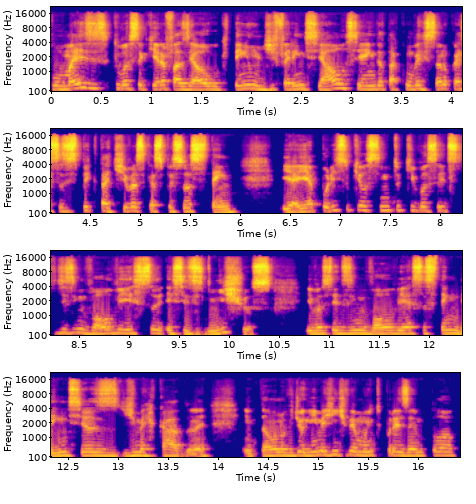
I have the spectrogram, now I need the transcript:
por mais que você queira fazer algo que tenha um diferencial, você ainda está conversando com essas expectativas que as pessoas têm. E aí é por isso que eu sinto que você desenvolve esse, esses nichos e você desenvolve essas tendências de mercado, né? Então, no videogame a gente vê muito, por exemplo,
